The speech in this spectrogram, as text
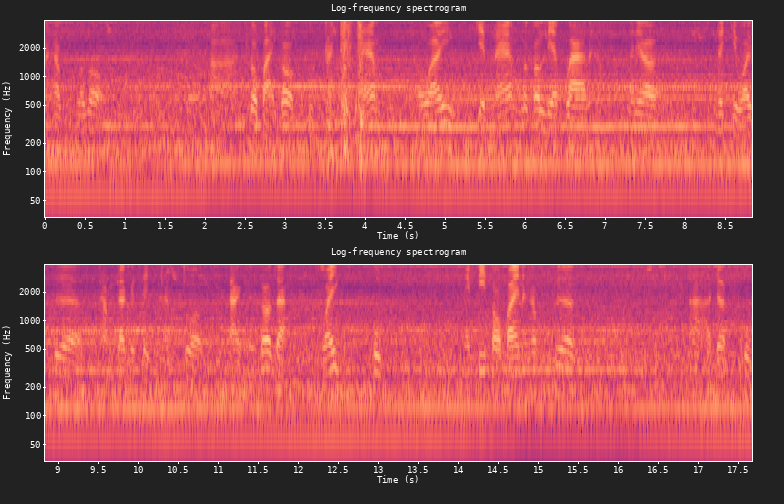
นะครับ แล้วก็ช่วงบ่ายก็ขุดสักเก็บน้ำเอาไว้เก็บน้ำแล้วก็เลี้ยงปลานะครับไม่ได้เอได้เก็บไว้เพื่อทำการเกษตรนะครับส่วนอีกสายหนึ่งก็จะไว้ขุดในปีต่อไปนะครับเพื่อ อาจจะขุด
